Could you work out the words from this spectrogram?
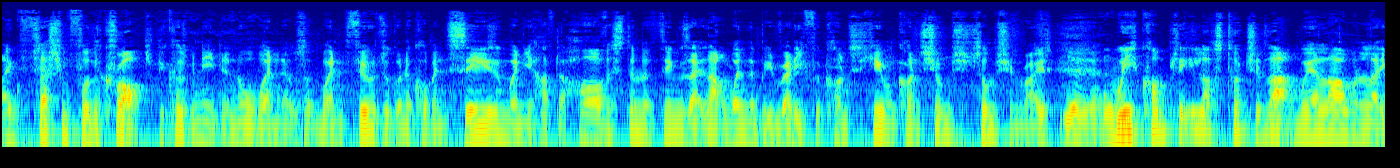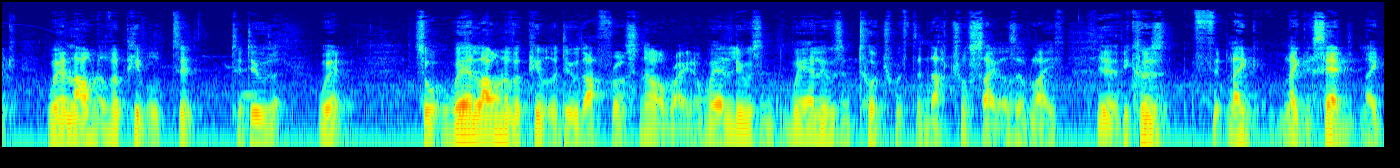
like especially for the crops, because we need to know when it was when foods are going to come in season, when you have to harvest them and things like that, when they'll be ready for cons- human consumption, right? yeah, yeah. Well, we've completely lost touch of that, and we're allowing like we're allowing other people to to do that. We're so we're allowing other people to do that for us now, right? And we're losing we're losing touch with the natural cycles of life yeah. because, f- like like I said, like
